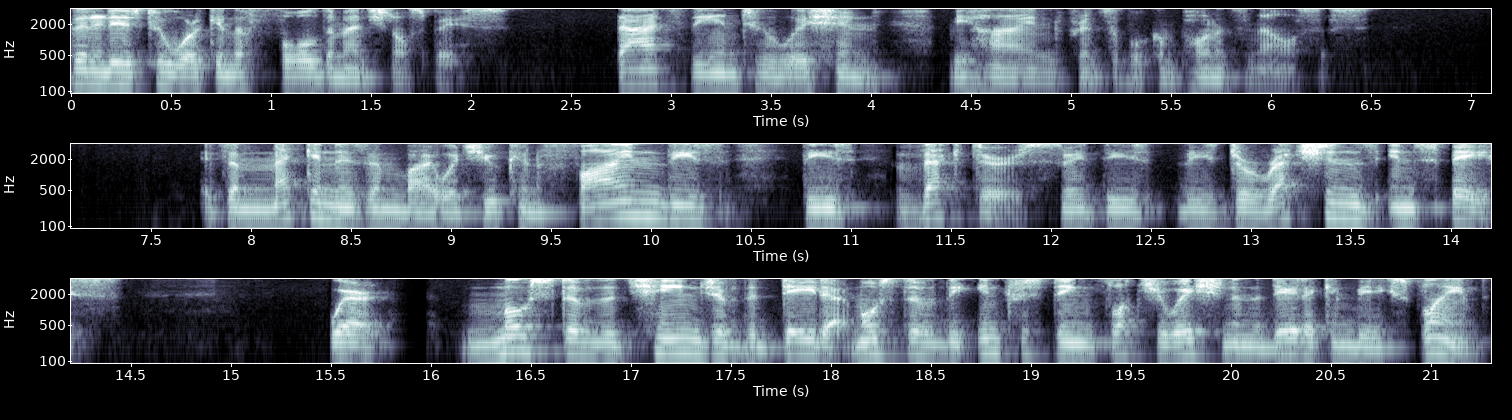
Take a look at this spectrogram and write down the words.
than it is to work in the full dimensional space. That's the intuition behind principal components analysis. It's a mechanism by which you can find these these vectors, right? these, these directions in space where most of the change of the data, most of the interesting fluctuation in the data can be explained,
